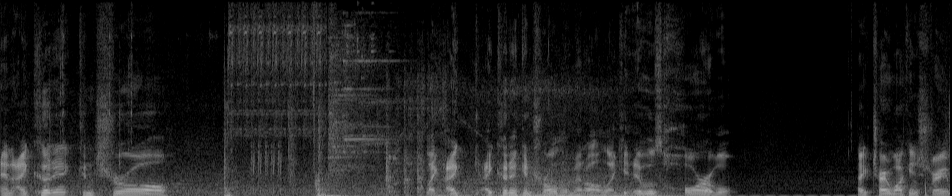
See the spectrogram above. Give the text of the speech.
And I couldn't control... Like, I, I couldn't control him at all. Like, it, it was horrible. Like try walking straight,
